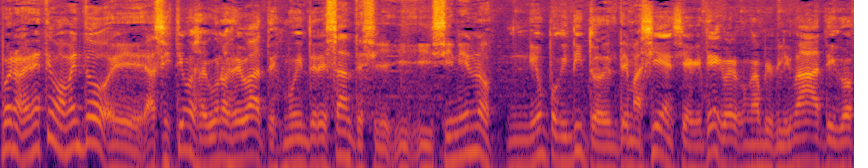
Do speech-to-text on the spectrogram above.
Bueno, en este momento eh, asistimos a algunos debates muy interesantes y, sin irnos ni un poquitito del tema ciencia, que tiene que ver con cambio climático,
